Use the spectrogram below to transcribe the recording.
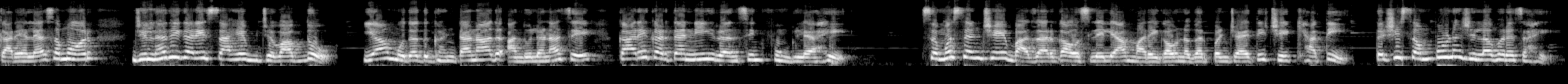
कार्यालयासमोर जिल्हाधिकारी साहेब जवाब दो या मुदत घंटानाद आंदोलनाचे कार्यकर्त्यांनी रणसिंग फुंकले आहे. समस्यांचे बाजारगाव असलेल्या मारेगाव नगरपंचायतीची ख्याती तशी संपूर्ण जिल्हाभरच आहे.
